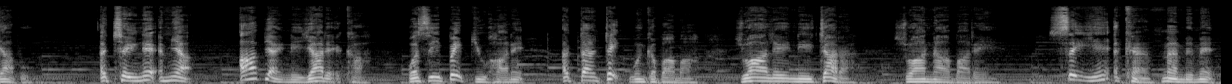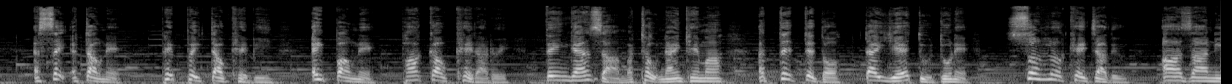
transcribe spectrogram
ရဘူးအချိန်နဲ့အမျှအားပြိုင်နေရတဲ့အခါဝစီပိတ်ပြူဟာနဲ့အတန်တိတ်ဝင်ကဘာမှာရွာလေနေကြတာရွာနာပါတယ်စိတ်ရင်းအခန့်မှန်ပေမဲ့အစိတ်အတောက်နဲ့ဖိတ်ဖိတ်တောက်ခဲ့ပြီးအိတ်ပေါက်နဲ့ဖားကောက်ခဲ့တာတွေသင်ကန်းစာမထုတ်နိုင်ခင်မှာအသစ်တစ်သောတိုက်ရဲသူတို့နဲ့ဆွန့်လွတ်ခဲ့ကြသူ အာဇာနီ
